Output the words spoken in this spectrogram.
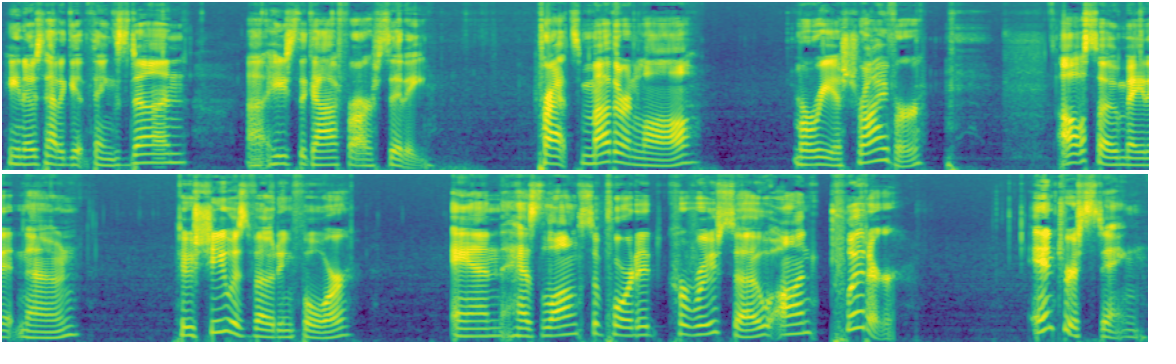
He knows how to get things done. Uh, he's the guy for our city. Pratt's mother-in-law, Maria Shriver, also made it known who she was voting for and has long supported Caruso on Twitter. Interesting.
